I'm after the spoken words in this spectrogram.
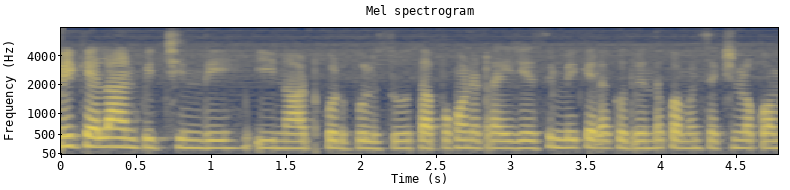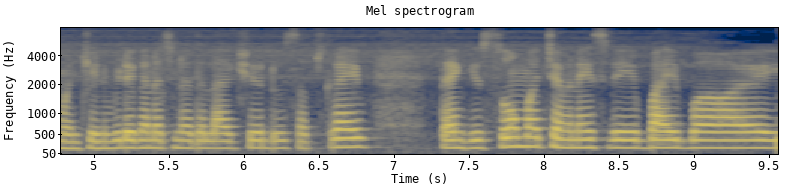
మీకు ఎలా అనిపించింది ఈ నాటుకోడి పులుసు? తప్పకుండా ట్రై చేసి మీకు ఎలా కుదిరిందో కామెంట్ సెక్షన్లో కామెంట్ చేయండి. వీడియో నచ్చినది like share do subscribe. Thank you so much have nice day bye bye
